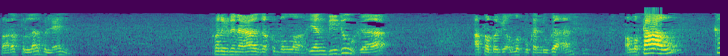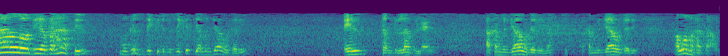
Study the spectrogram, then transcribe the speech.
para tulabul ilm. Yang diduga atau bagi Allah bukan dugaan, Allah tahu kalau dia berhasil mungkin sedikit demi sedikit dia menjauh dari ilm dan bilabul ilm. Akan menjauh dari masjid, akan menjauh dari Allah Maha tahu.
